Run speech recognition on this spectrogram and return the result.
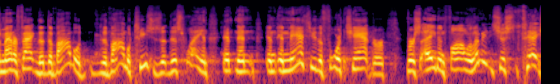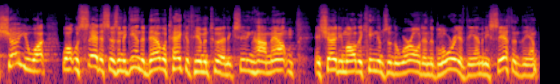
a matter of fact, the, the, Bible, the Bible teaches it this way. And, in Matthew, the fourth chapter, verse 8 and following, let me just tell, show you what, what was said. It says, And again, the devil taketh him into an exceeding high mountain and showed him all the kingdoms of the world and the glory of them. And he saith unto them,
